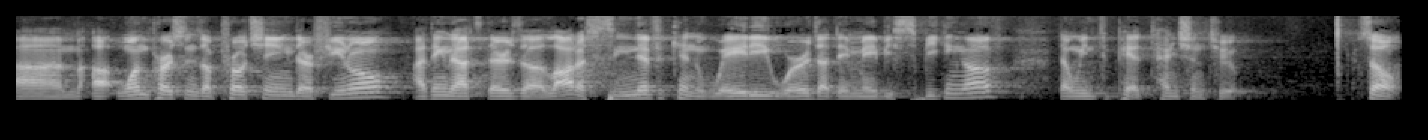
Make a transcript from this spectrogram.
um, uh, one person is approaching their funeral, I think that there's a lot of significant, weighty words that they may be speaking of that we need to pay attention to. So,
